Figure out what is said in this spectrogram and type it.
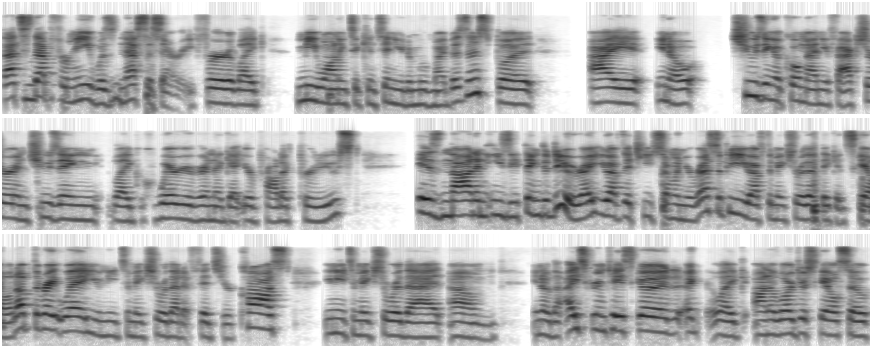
that step for me was necessary for like me wanting to continue to move my business. But I, you know, choosing a co-manufacturer and choosing like where you're going to get your product produced is not an easy thing to do, right? You have to teach someone your recipe. You have to make sure that they can scale it up the right way. You need to make sure that it fits your cost. You need to make sure that, um, you know, the ice cream tastes good, like on a larger scale. So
